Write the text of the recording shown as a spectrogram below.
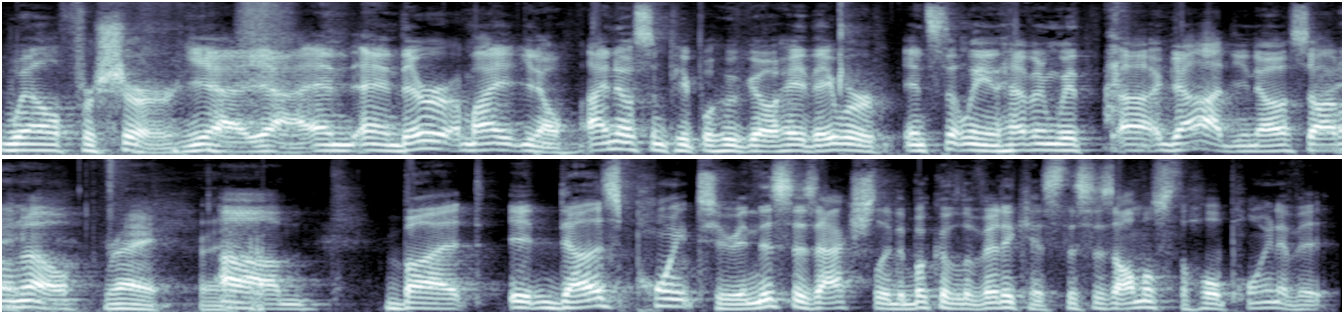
Well, for sure, yeah, yeah, and and there, my, you know, I know some people who go, hey, they were instantly in heaven with uh, God, you know, so I don't know, right, right. Um, but it does point to, and this is actually the book of Leviticus, this is almost the whole point of it.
